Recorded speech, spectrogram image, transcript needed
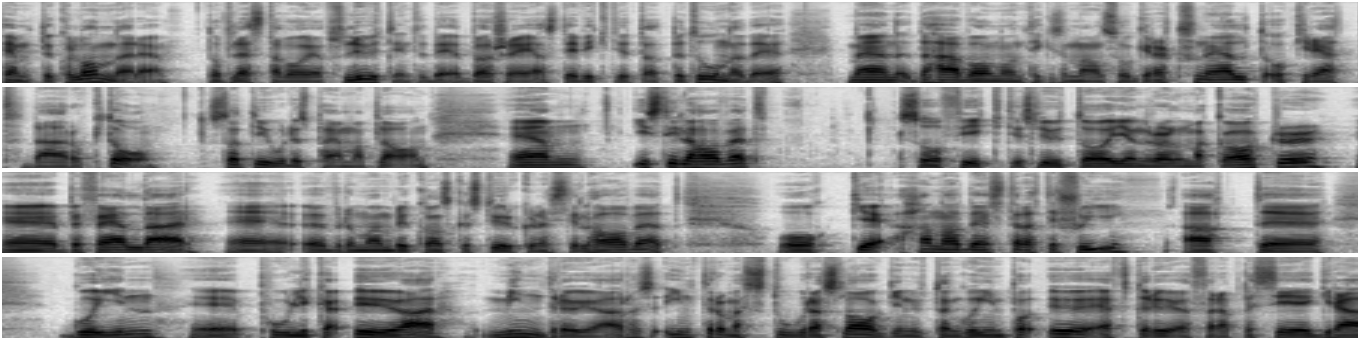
femtekolonnare. De flesta var ju absolut inte det, bör sägas. Det är viktigt att betona det. Men det här var någonting som man ansåg rationellt och rätt där och då. Så att det gjordes på hemmaplan. Um, I Stilla havet så fick till slut då general MacArthur eh, befäl där eh, över de amerikanska styrkorna i Stilla havet. Och eh, han hade en strategi att eh, gå in eh, på olika öar, mindre öar, alltså inte de här stora slagen, utan gå in på ö efter ö för att besegra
